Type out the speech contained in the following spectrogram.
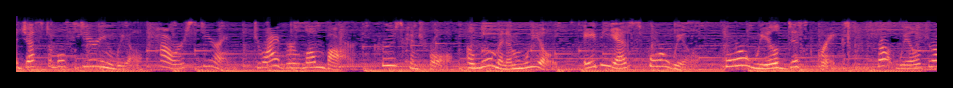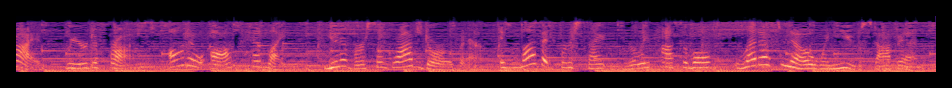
adjustable steering wheel, power steering, driver lumbar, cruise control, aluminum wheels, ABS four wheel, four wheel disc brakes, front wheel drive, rear defrost, auto off headlights, universal garage door opener. Is love at first sight really possible? Let us know when you stop in.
